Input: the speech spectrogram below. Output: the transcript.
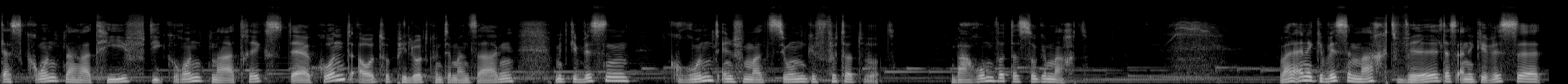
das Grundnarrativ, die Grundmatrix, der Grundautopilot könnte man sagen, mit gewissen Grundinformationen gefüttert wird. Warum wird das so gemacht? Weil eine gewisse Macht will, dass eine gewisse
